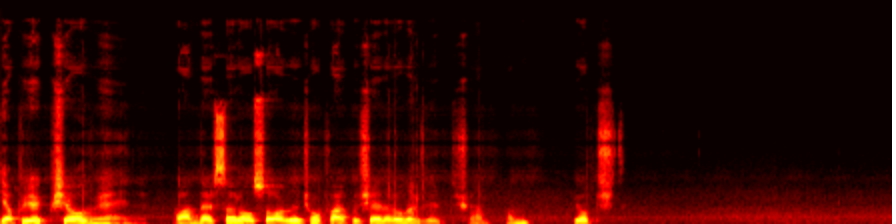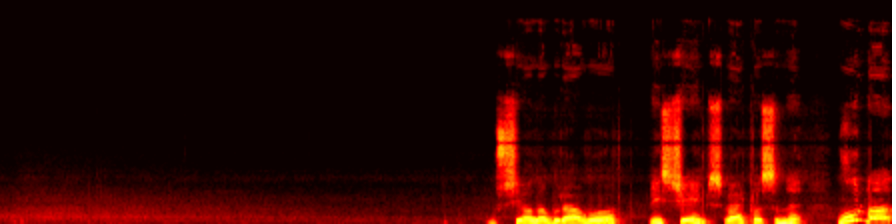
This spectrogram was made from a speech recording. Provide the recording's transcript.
yapacak bir şey olmuyor yani. Van der Sar olsa orada çok farklı şeyler olabilirdi şu an. Ama yok işte. Musiala bravo. Reece James ver pasını. Vur lan.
